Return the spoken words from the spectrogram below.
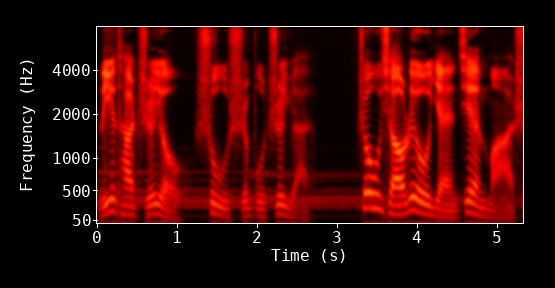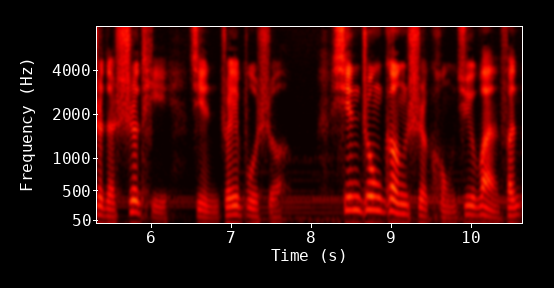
离他只有数十步之远。周小六眼见马氏的尸体紧追不舍，心中更是恐惧万分，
